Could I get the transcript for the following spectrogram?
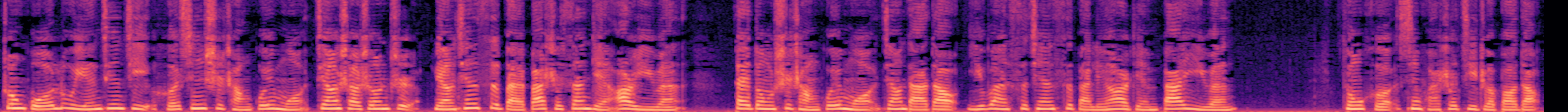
中国露营经济核心市场规模将上升至两千四百八十三点二亿元，带动市场规模将达到一万四千四百零二点八亿元。综合新华社记者报道。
